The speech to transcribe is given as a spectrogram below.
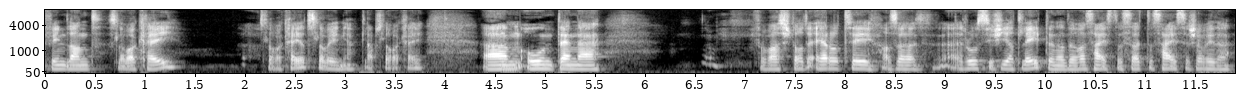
Finnland, Slowakei. Slowakei oder Slowenien? Ich glaube Slowakei. Ähm, Mhm. Und dann, äh, für was steht der ROC? Also äh, russische Athleten, oder was heißt das? Das heißt schon wieder.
